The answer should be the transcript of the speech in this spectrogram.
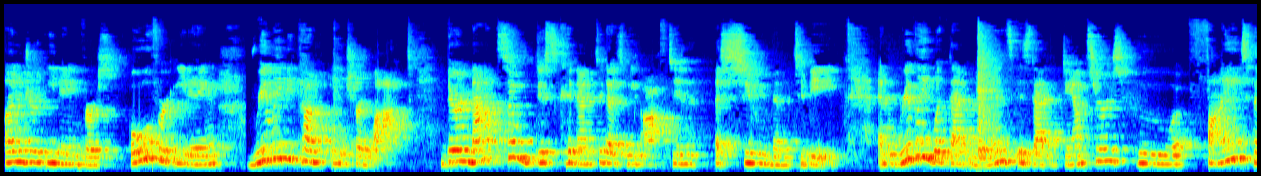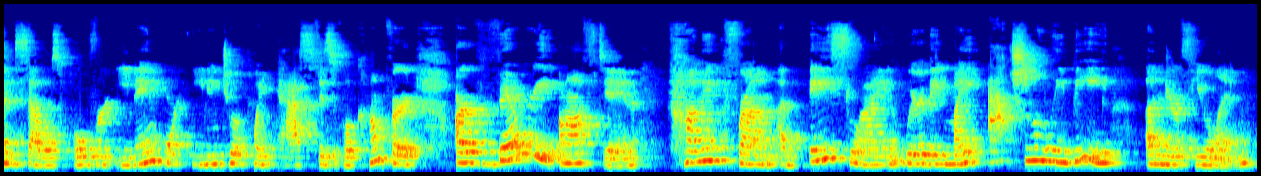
under eating versus overeating, really become interlocked they're not so disconnected as we often assume them to be. And really, what that means is that dancers who find themselves overeating or eating to a point past physical comfort are very often coming from a baseline where they might actually be under fueling.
